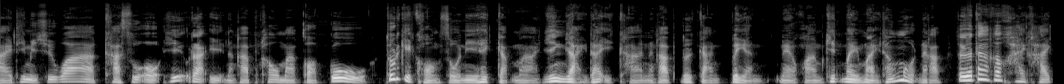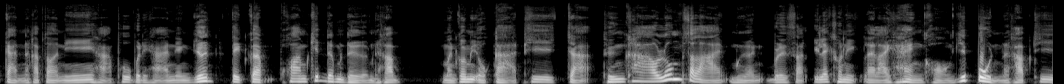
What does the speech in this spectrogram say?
ายที่มีชื่อว่าคาซูโอะฮิราอินะครับเข้ามากอบกู้ ธุรกิจของโซนี่ให้กลับมายิ่งใหญ่ได้อีกครั้งนะครับโดยการเปลี่ยนแนวความคิดใหม่ๆทั้งหมดนะครับโตโยต้าก็คล้ายๆกันนะครับตอนนี้หาผู้บริหารยังยึดติดกับความคิดเดิมๆนะครับ มันก็มีโอกาสที่จะถึงคราวล่มสลายเหมือนบริษัทอิเล็กทรอนิกส์หลาย ๆ แห่งของญี่ปุ่นนะครับที่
